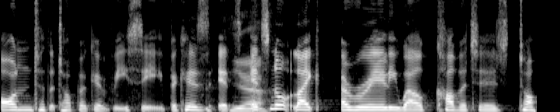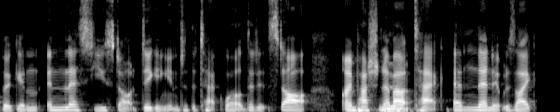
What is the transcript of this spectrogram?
onto the topic of VC? Because it's Yeah. it's not like a really well coveted topic in, unless you start digging into the tech world. Did it start? I'm passionate Yeah. about tech, and then it was like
